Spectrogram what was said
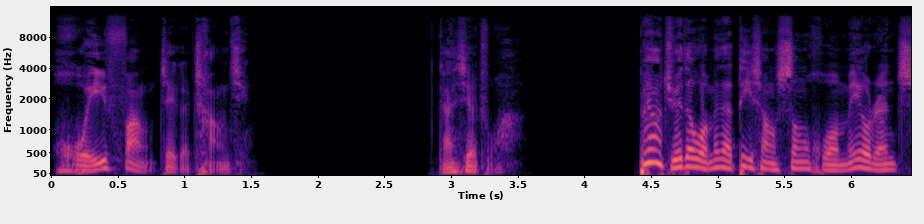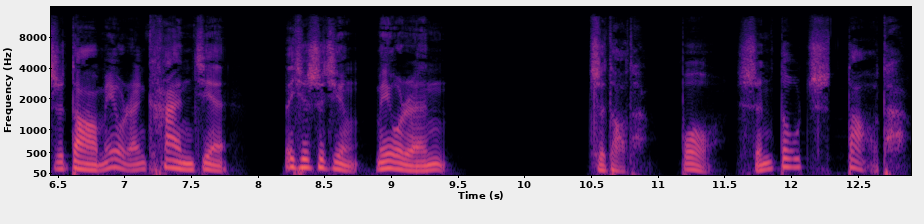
回放这个场景。感谢主啊！不要觉得我们在地上生活，没有人知道，没有人看见那些事情，没有人知道的。不，神都知道的。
